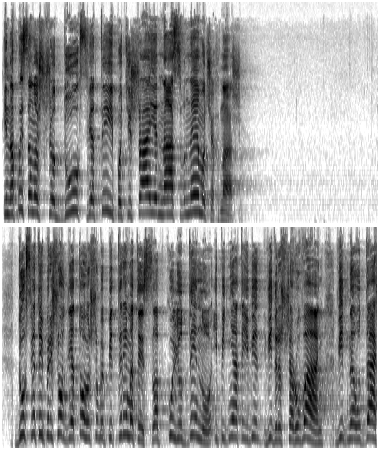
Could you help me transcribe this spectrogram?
І написано, що Дух Святий потішає нас в немочах наших. Дух Святий прийшов для того, щоб підтримати слабку людину і підняти її від, від розчарувань, від неудач,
